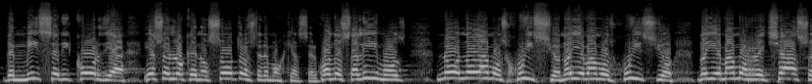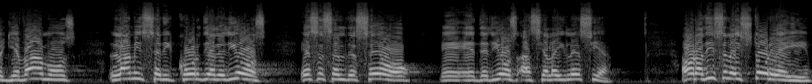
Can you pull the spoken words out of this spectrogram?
de misericordia y eso es lo que nosotros tenemos que hacer. Cuando salimos, no, no damos juicio, no llevamos juicio, no llevamos rechazo, llevamos la misericordia de Dios. Ese es el deseo eh, de Dios hacia la iglesia. Ahora dice la historia ahí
